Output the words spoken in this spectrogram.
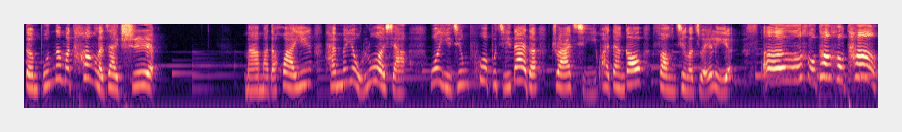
等不那么烫了再吃。妈妈的话音还没有落下，我已经迫不及待地抓起一块蛋糕放进了嘴里。呃，好烫，好烫！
